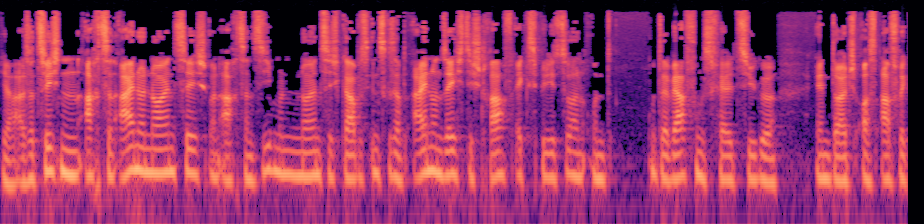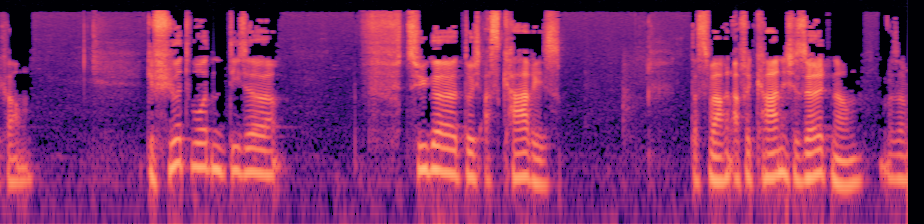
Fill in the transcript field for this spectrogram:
Ja, also zwischen 1891 und 1897 gab es insgesamt 61 Strafexpeditionen und Unterwerfungsfeldzüge in Deutsch-Ostafrika. Geführt wurden diese Züge durch Askaris. Das waren afrikanische Söldner. Also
